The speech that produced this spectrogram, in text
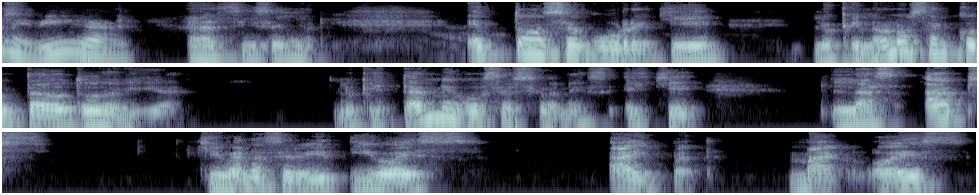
me diga. Ah, sí, señor. Entonces ocurre que lo que no nos han contado todavía lo que está en negociaciones es que las apps que van a servir iOS, iPad, Mac OS,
